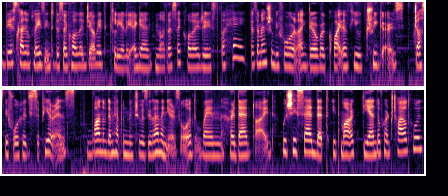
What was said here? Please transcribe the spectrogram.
this kind of plays into the psychology of it. Clearly, again, not a psychologist, but hey, as I mentioned before, like there were quite a few triggers just before her disappearance one of them happened when she was 11 years old when her dad died, which she said that it marked the end of her childhood.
